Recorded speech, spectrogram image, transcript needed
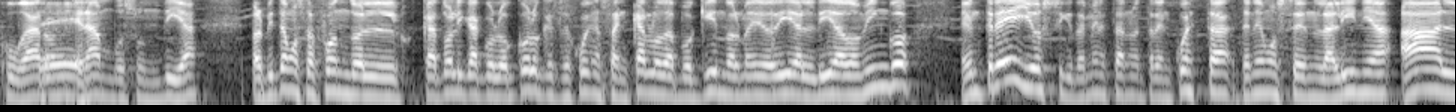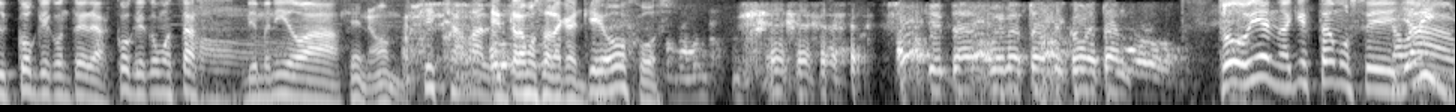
Jugaron Sí. en ambos un día. Palpitamos a fondo el Católica Colo Colo que se juega en San Carlos de Apoquindo al mediodía el día domingo. Entre ellos, y que también está en nuestra encuesta, tenemos en la línea al Coque Contreras. Coque, ¿cómo estás? Bienvenido a Qué nombre. Qué chaval. Entramos a la cancha. Qué ojos. ¿Qué tal? Buenas tardes, ¿cómo están? Todo bien, aquí estamos eh, ya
